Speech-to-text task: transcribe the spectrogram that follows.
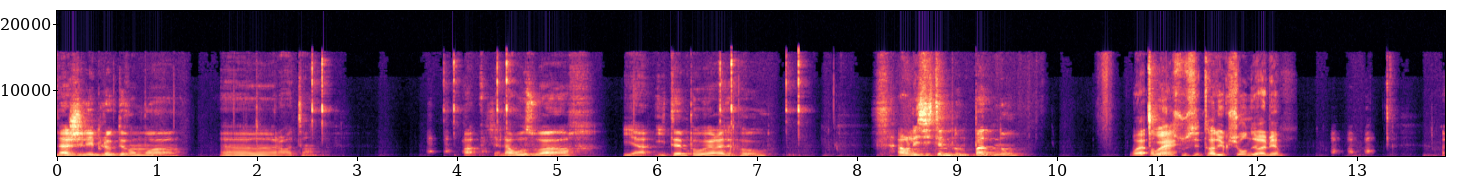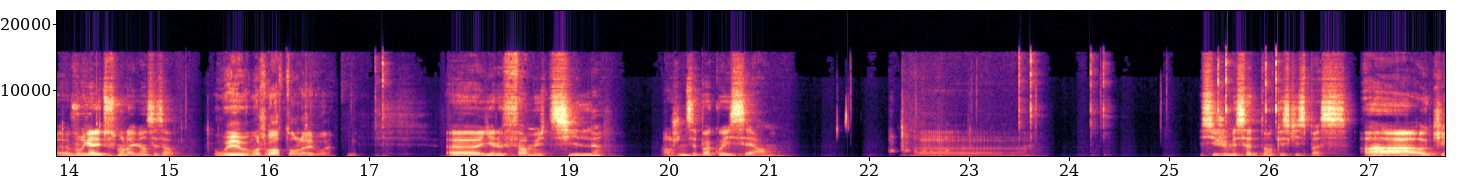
Là, j'ai les blocs devant moi. Euh, alors attends. Ah, il y a l'arrosoir. Il y a item powered hoe. Alors les items n'ont pas de nom. Ouais, on a un souci de traduction, on dirait bien. Euh, vous regardez tous mon live, hein, c'est ça? Oui, oui, moi je regarde ton live, ouais. Euh, Il y a le farm utile. Alors je ne sais pas à quoi il sert. Euh... Et si je mets ça dedans, qu'est-ce qui se passe? Ah, ok.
